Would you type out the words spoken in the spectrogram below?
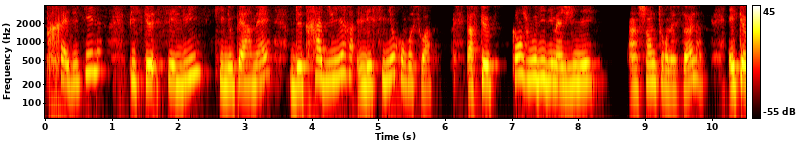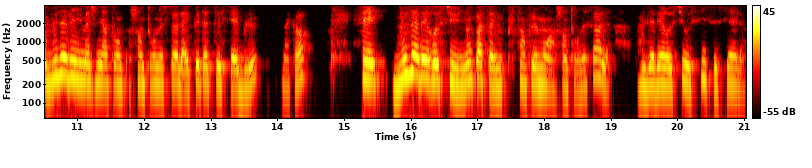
très utile puisque c'est lui qui nous permet de traduire les signaux qu'on reçoit. Parce que quand je vous dis d'imaginer un champ de tournesol et que vous avez imaginé un champ de tournesol avec peut-être ce ciel bleu, d'accord? C'est vous avez reçu non pas simplement un champ tournesol, vous avez reçu aussi ce ciel.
